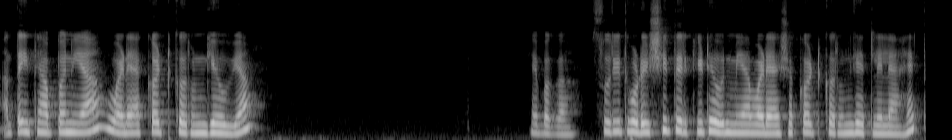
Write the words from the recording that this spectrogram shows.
आता इथे आपण या वड्या कट करून घेऊया. हे बघा सुरी थोडीशी तिरकी ठेवून मी या वड्या अशा कट करून घेतलेल्या आहेत.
